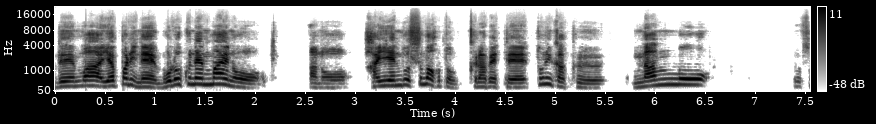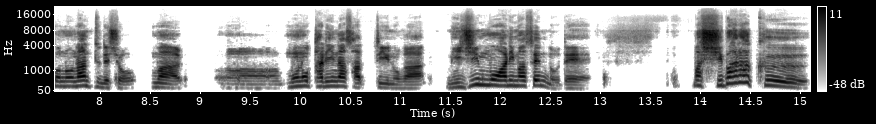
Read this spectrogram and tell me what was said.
で、まあやっぱりね、5、6年前のあの、ハイエンドスマホと比べて、とにかく何のその、なんて言うんでしょう。まあ、あ物足りなさっていうのが、微塵もありませんので、まあ、しばらく、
